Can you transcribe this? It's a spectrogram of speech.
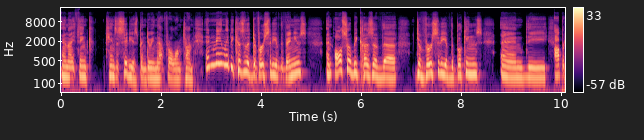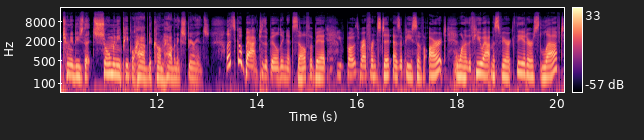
And I think Kansas City has been doing that for a long time, and mainly because of the diversity of the venues, and also because of the diversity of the bookings and the opportunities that so many people have to come have an experience. Let's go back to the building itself a bit. You've both referenced it as a piece of art, one of the few atmospheric theaters left,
